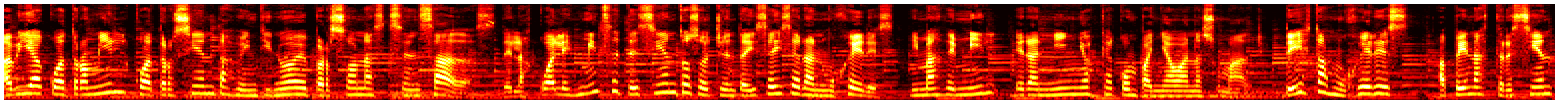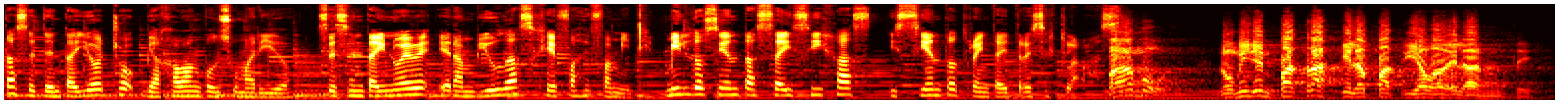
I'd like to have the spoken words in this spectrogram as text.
había 4.429 personas censadas, de las cuales 1.786 eran mujeres y más de 1.000 eran niños que acompañaban a su madre. De estas mujeres, apenas 378 viajaban con su marido, 69 eran viudas jefas de familia, 1.206 hijas y 133 esclavas. Vamos, no miren para atrás que la patria va adelante.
